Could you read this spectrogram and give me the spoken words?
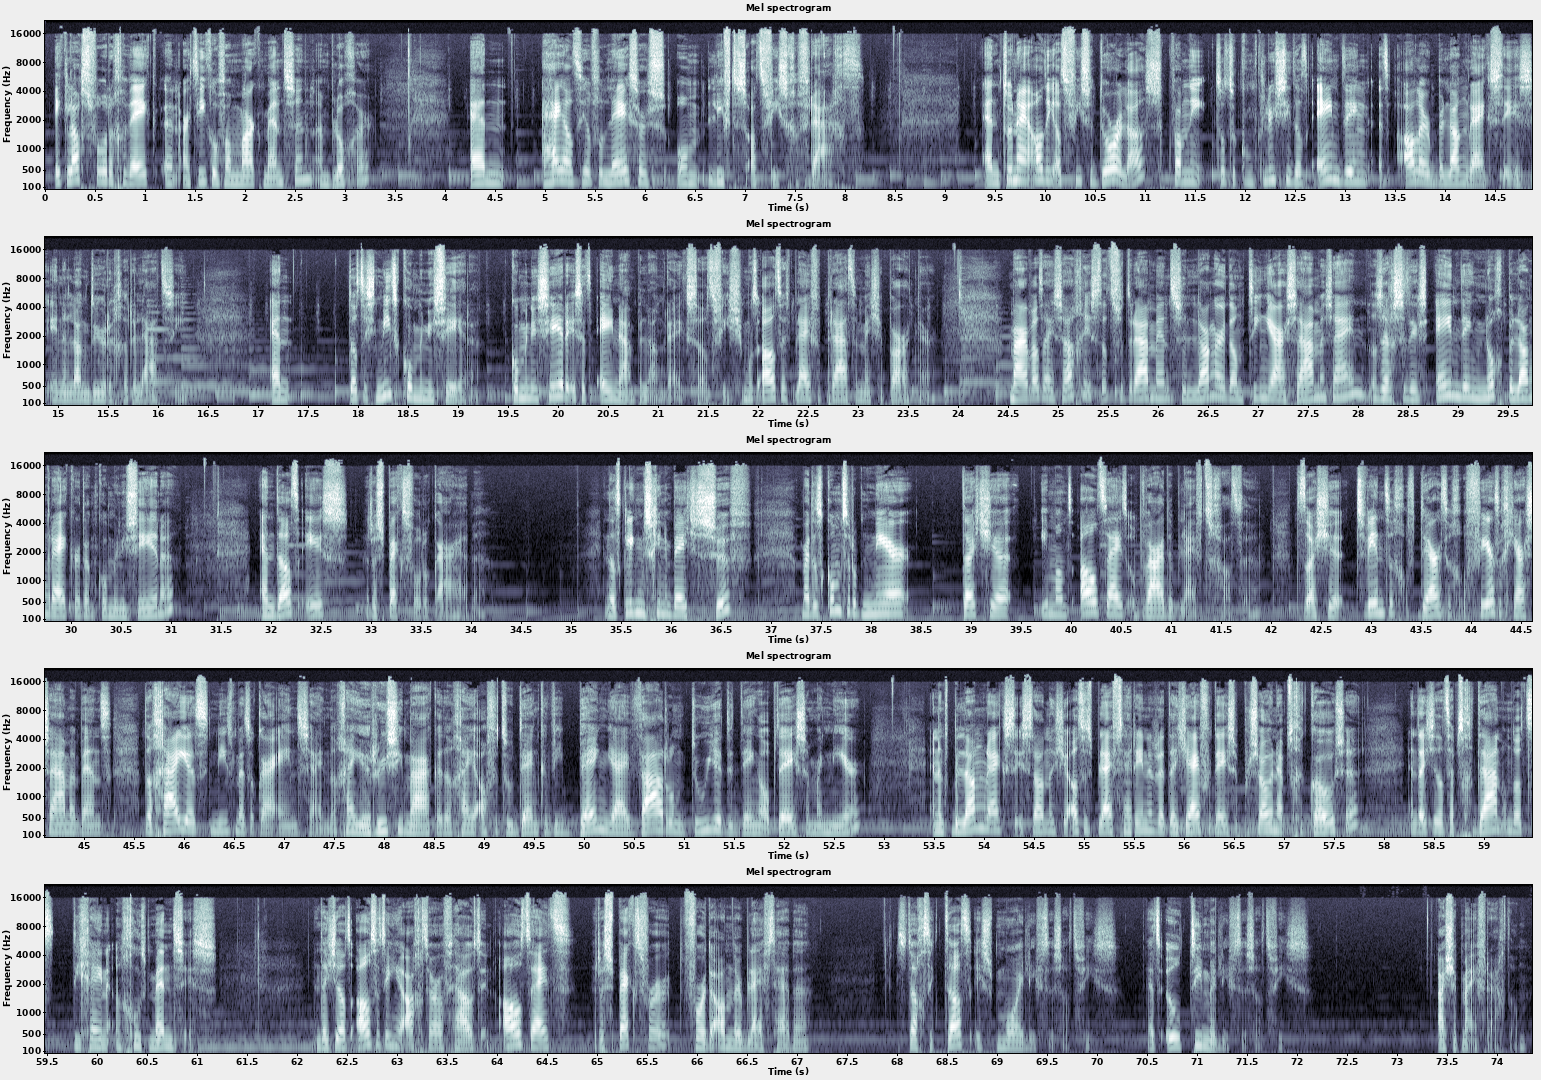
Ik las vorige week een artikel van Mark Manson, een blogger. En hij had heel veel lezers om liefdesadvies gevraagd. En toen hij al die adviezen doorlas, kwam hij tot de conclusie dat één ding het allerbelangrijkste is in een langdurige relatie. En dat is niet communiceren. Communiceren is het één na belangrijkste advies. Je moet altijd blijven praten met je partner. Maar wat hij zag is dat zodra mensen langer dan tien jaar samen zijn, dan zeggen ze er is één ding nog belangrijker dan communiceren. En dat is respect voor elkaar hebben. En dat klinkt misschien een beetje suf, maar dat komt erop neer dat je iemand altijd op waarde blijft schatten. Dat als je 20 of 30 of 40 jaar samen bent, dan ga je het niet met elkaar eens zijn. Dan ga je ruzie maken, dan ga je af en toe denken: wie ben jij? Waarom doe je de dingen op deze manier? En het belangrijkste is dan dat je altijd blijft herinneren dat jij voor deze persoon hebt gekozen. En dat je dat hebt gedaan omdat diegene een goed mens is. En dat je dat altijd in je achterhoofd houdt en altijd respect voor, voor de ander blijft hebben. Dus dacht ik, dat is mooi liefdesadvies. Het ultieme liefdesadvies. Als je het mij vraagt dan.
